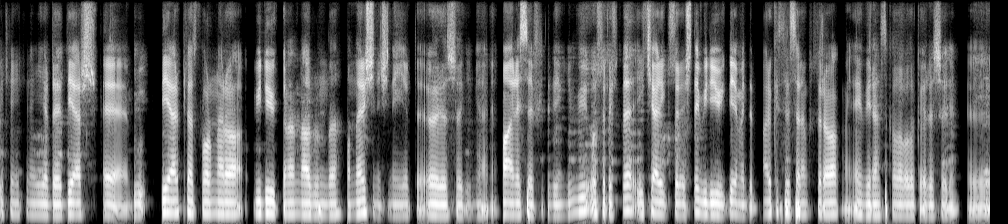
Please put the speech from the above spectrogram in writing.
için içine girdi. Diğer e, diğer platformlara video yüklemem lazımdı. Onlar için içine girdi. Öyle söyleyeyim yani. Maalesef dediğim gibi o süreçte iki aylık süreçte video yükleyemedim. Arkadaşlar sana kusura bakmayın. Ev biraz kalabalık öyle söyleyeyim. Ee,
